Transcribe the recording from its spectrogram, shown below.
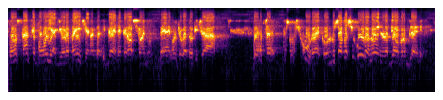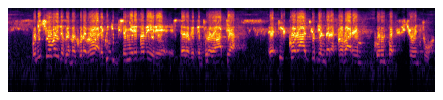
nonostante poi agli europei siano andati bene, però siamo andati bene con giocatori già sono sicuro, ecco, con l'usato sicuro noi non abbiamo problemi. Con i giovani dobbiamo ancora provare, quindi bisognerebbe avere, spero che Ventura lo abbia, eh, il coraggio di andare a provare con un po' più di gioventù.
